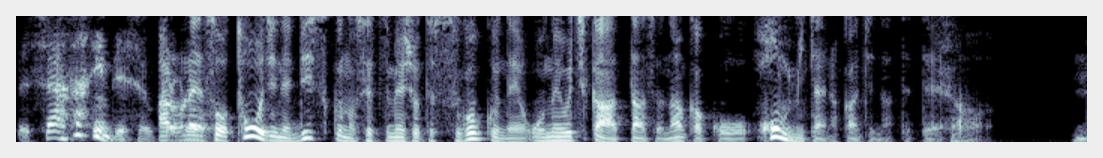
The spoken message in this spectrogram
う。しゃあないんでしょうけど。あのね、そう、当時ね、ディスクの説明書ってすごくね、お値打ち感あったんですよ。なんかこう、本みたいな感じになってて。そう。うんリン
